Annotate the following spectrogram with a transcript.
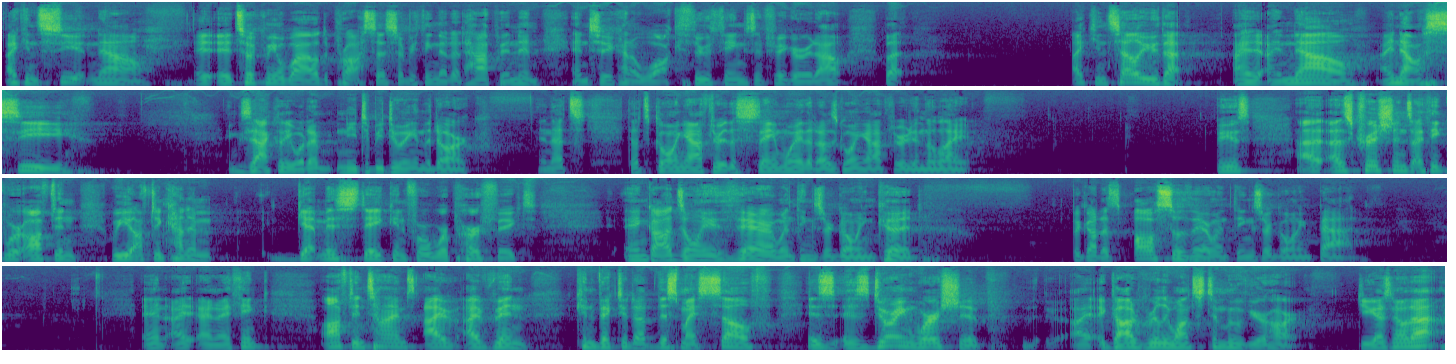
I can see it now. It, it, took me a while to process everything that had happened and, and to kind of walk through things and figure it out. But I can tell you that I, I, now, I now see exactly what I need to be doing in the dark. And that's, that's going after it the same way that I was going after it in the light. Because as Christians, I think we're often, we often kind of get mistaken for we're perfect and God's only there when things are going good. But God is also there when things are going bad. And I, and I think oftentimes I've, I've been convicted of this myself is, is during worship, I, God really wants to move your heart. Do you guys know that?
